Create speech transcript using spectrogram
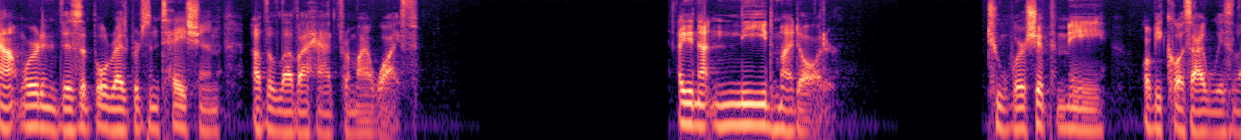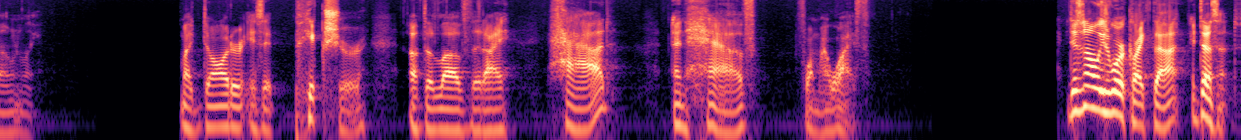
outward and visible representation of the love I had for my wife. I did not need my daughter to worship me or because I was lonely. My daughter is a picture of the love that I had and have for my wife. It doesn't always work like that. It doesn't.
